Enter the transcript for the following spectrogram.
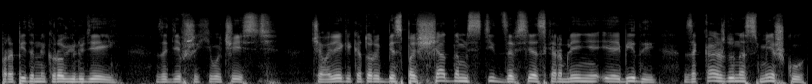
пропитаны кровью людей, задевших его честь. Человеке, который беспощадно мстит за все оскорбления и обиды, за каждую насмешку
